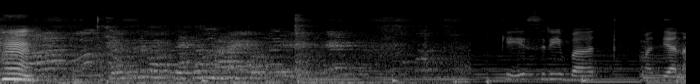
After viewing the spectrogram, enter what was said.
ಹ್ಞೂ ಕೇಸರಿ ಬಾತ್ ಮಧ್ಯಾಹ್ನ.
